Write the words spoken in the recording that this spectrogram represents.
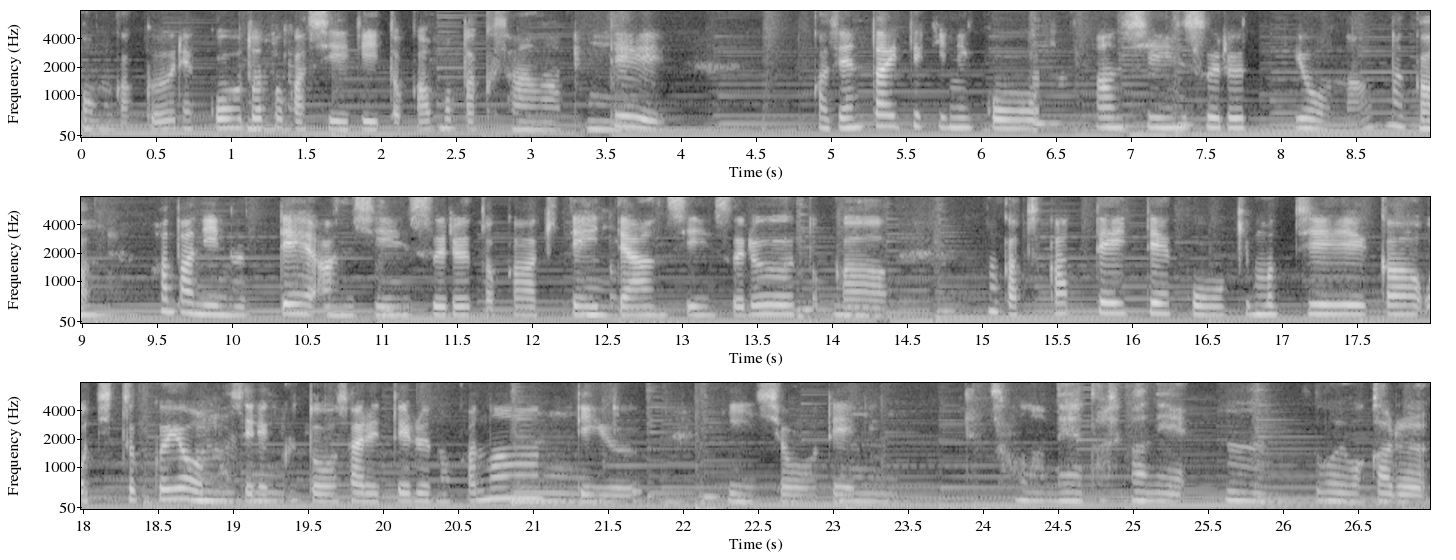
音楽レコードとか CD とかもたくさんあって、なんか全体的にこう安心するようななんか肌に塗って安心するとか着ていて安心するとか、なんか使っていてこう気持ちが落ち着くよううんうなん。セレクトをされてるのかなっていう印象で。うん。そうだね。確かに。うん。すごいわかる。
